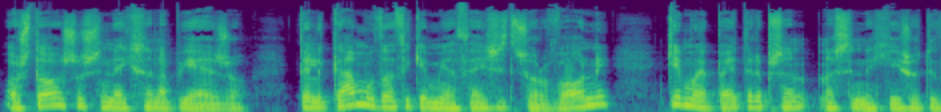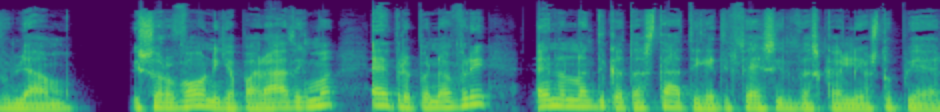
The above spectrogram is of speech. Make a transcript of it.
Ωστόσο, συνέχισα να πιέζω. Τελικά μου δόθηκε μια θέση στη Σορβόνη και μου επέτρεψαν να συνεχίσω τη δουλειά μου. Η Σορβόνη, για παράδειγμα, έπρεπε να βρει έναν αντικαταστάτη για τη θέση διδασκαλίας του Πιέρ.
